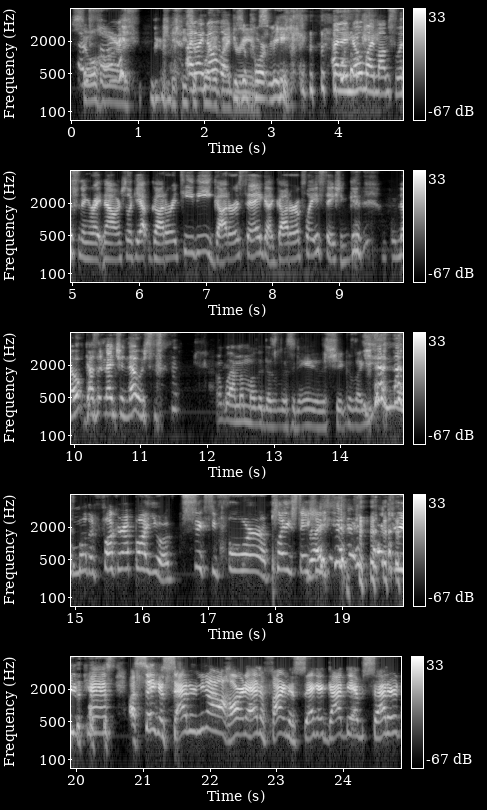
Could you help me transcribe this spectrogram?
so hard He And I supported know, my dreams. support me. and I know my mom's listening right now, and she's like, "Yep, got her a TV, got her a Sega, got her a PlayStation." nope, doesn't mention those. I'm glad my mother doesn't listen to any of this shit because, like, you Yeah. little oh, motherfucker, I bought you a 64, a PlayStation, Right. a Dreamcast, a Sega Saturn. You know how hard I had to find a second goddamn Saturn?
